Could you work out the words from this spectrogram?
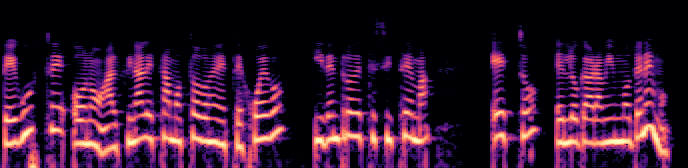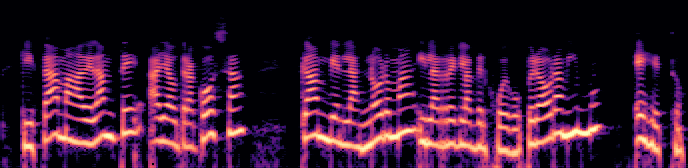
te guste o no. Al final estamos todos en este juego y dentro de este sistema esto es lo que ahora mismo tenemos. Quizá más adelante haya otra cosa, cambien las normas y las reglas del juego, pero ahora mismo es esto.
